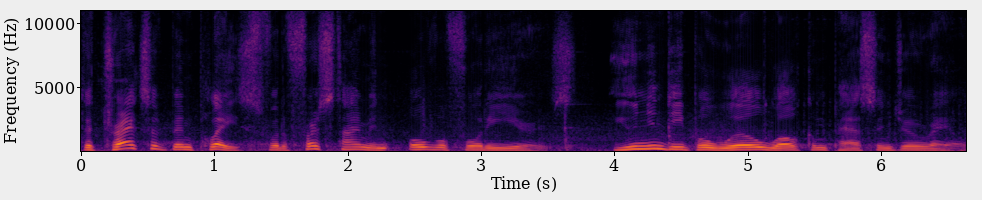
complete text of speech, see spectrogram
The tracks have been placed for the first time in over 40 years. Union Depot will welcome passenger rail.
